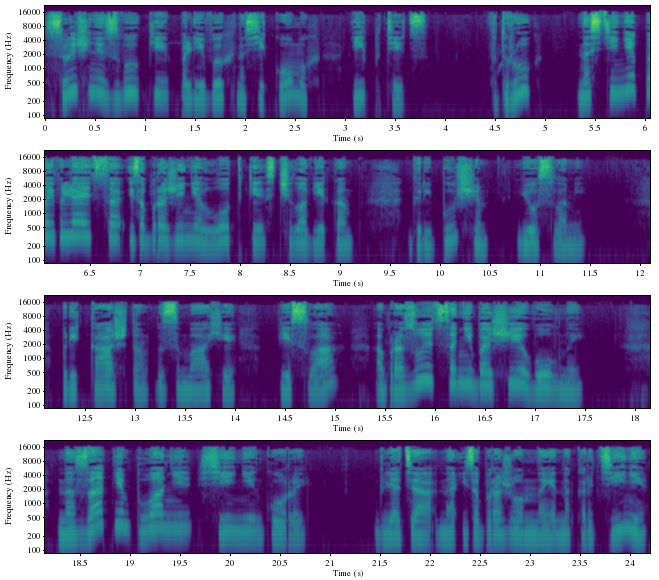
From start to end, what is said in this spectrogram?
слышны звуки полевых насекомых и птиц. Вдруг на стене появляется изображение лодки с человеком, гребущим веслами. При каждом взмахе весла образуются небольшие волны. На заднем плане синие горы. Глядя на изображенное на картине,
